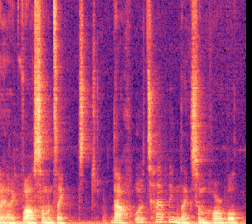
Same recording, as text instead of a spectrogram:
like while someone's like, now what's happening? Like some horrible.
